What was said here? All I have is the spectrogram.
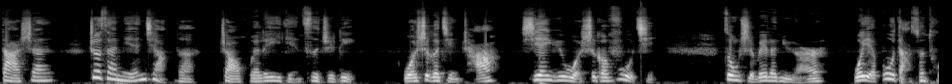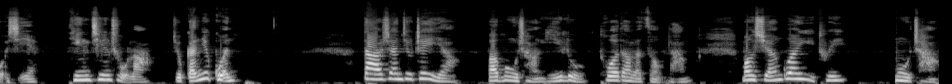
大山这才勉强的找回了一点自制力。我是个警察，先于我是个父亲，纵使为了女儿。我也不打算妥协，听清楚了就赶紧滚！大山就这样把牧场一路拖到了走廊，往玄关一推，牧场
